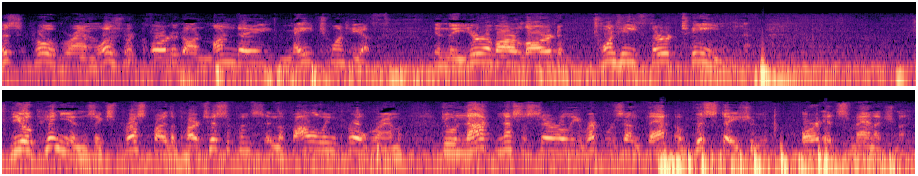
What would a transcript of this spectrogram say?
This program was recorded on Monday, May 20th, in the year of our Lord 2013. The opinions expressed by the participants in the following program do not necessarily represent that of this station or its management.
